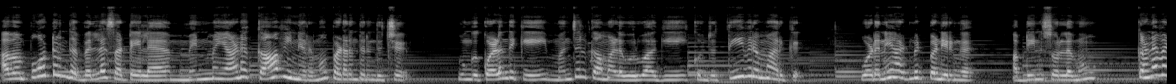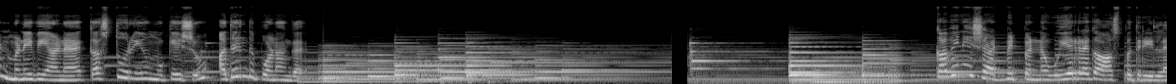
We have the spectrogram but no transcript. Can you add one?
அவன் போட்டிருந்த வெள்ளை சட்டையில மென்மையான காவி நிறமும் படர்ந்திருந்துச்சு. உங்க குழந்தைக்கு மஞ்சள் காமால உருவாகி கொஞ்சம் தீவிரமா இருக்கு. உடனே அட்மிட் பண்ணிருங்க அப்படின்னு சொல்லவும் கணவன் மனைவியான கஸ்தூரியும் முகேஷும் அதிர்ந்து போனாங்க. கவினேஷ் அட்மிட் பண்ண உயர் ரக ஆஸ்பத்திரியில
